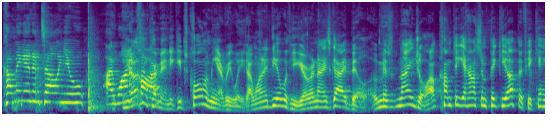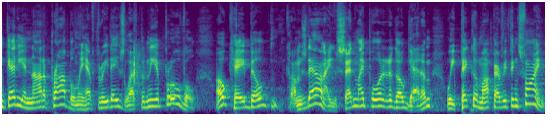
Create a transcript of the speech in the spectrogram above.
coming in and telling you, "I want he a doesn't car." come in. He keeps calling me every week. I want to deal with you. You're a nice guy, Bill. Uh, Mr. Nigel, I'll come to your house and pick you up. If you can't get here, not a problem. We have three days left in the approval. Okay, Bill comes down. I send my porter to go get him. We pick him up. Everything's fine.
